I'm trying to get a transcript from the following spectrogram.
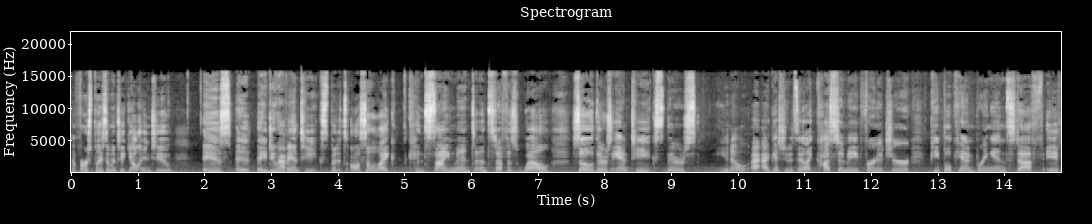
The first place I'm going to take y'all into is uh, they do have antiques, but it's also like consignment and stuff as well. So there's antiques, there's you know, I, guess you would say like custom made furniture. People can bring in stuff if,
